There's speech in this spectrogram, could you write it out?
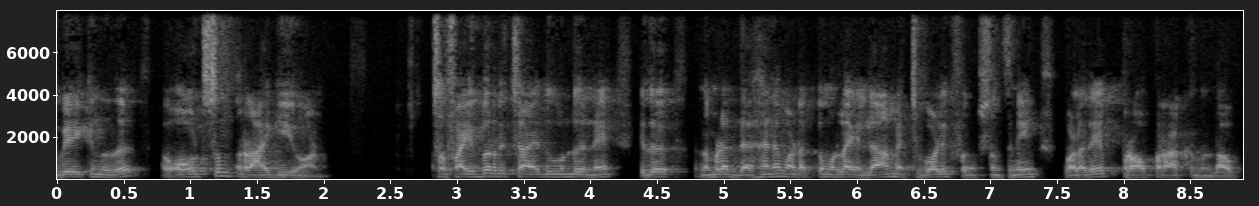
ഉപയോഗിക്കുന്നത് ഓട്സും റാഗിയുമാണ്. സോ ഫൈബർ റിച്ച് ആയതുകൊണ്ട് തന്നെ ഇത് നമ്മുടെ ദഹനം അടക്കമുള്ള എല്ലാ മെറ്റബോളിക് ഫങ്ഷൻസിനെയും വളരെ പ്രോപ്പർ ആക്കുന്നുണ്ടാവും.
